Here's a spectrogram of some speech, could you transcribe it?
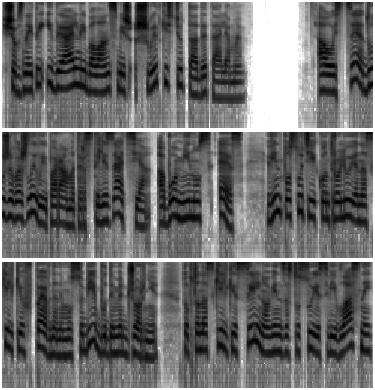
щоб знайти ідеальний баланс між швидкістю та деталями. А ось це дуже важливий параметр стилізація або мінус S. Він, по суті, контролює, наскільки впевненим у собі буде Міджорні, тобто наскільки сильно він застосує свій власний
